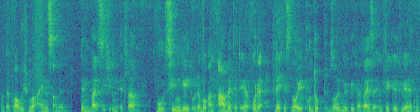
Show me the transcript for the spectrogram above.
Und da brauche ich nur einsammeln. Dann weiß ich in etwa, wo es hingeht oder woran arbeitet er oder welches neue Produkt soll möglicherweise entwickelt werden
